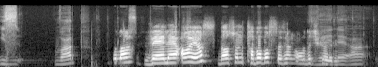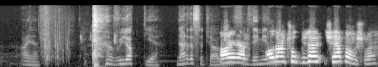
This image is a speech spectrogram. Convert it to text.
is warp Vla VLA yaz. Daha sonra taba bas zaten orada çıkıyor. VLA aynen. Vlog diye. Nerede satıyor abi? Aynen. Full demir mi? Adam çok güzel şey yapmamış mı?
